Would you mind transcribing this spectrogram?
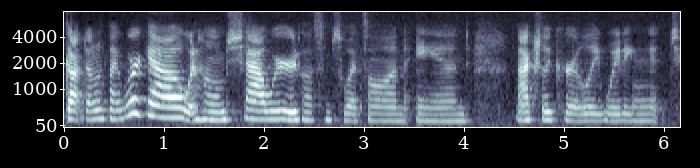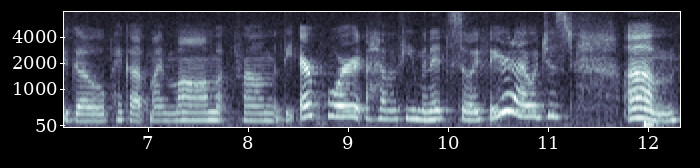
got done with my workout, went home, showered, got some sweats on, and I'm actually currently waiting to go pick up my mom from the airport. I have a few minutes, so I figured I would just, um,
